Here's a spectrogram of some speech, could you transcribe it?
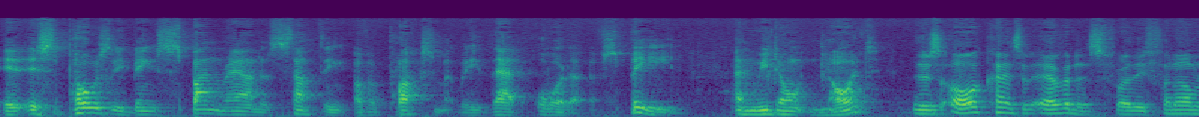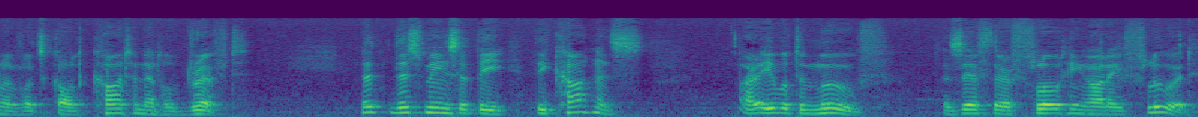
is supposedly being spun round at something of approximately that order of speed, and we don't know it. There's all kinds of evidence for the phenomenon of what's called continental drift. This means that the, the continents are able to move as if they're floating on a fluid.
